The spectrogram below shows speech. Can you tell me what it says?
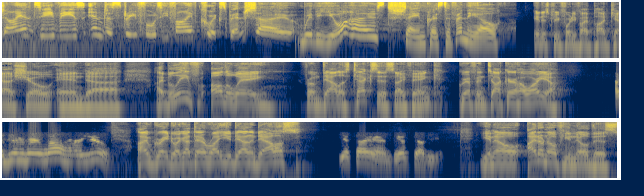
Giant TV's Industry 45 Quickspin Show with your host, Shane Christopher Neal. Industry 45 podcast show. And uh, I believe all the way from Dallas, Texas, I think. Griffin Tucker, how are you? I'm doing very well. How are you? I'm great. Do I got that right? You down in Dallas? Yes, I am. DFW. You know, I don't know if you know this,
